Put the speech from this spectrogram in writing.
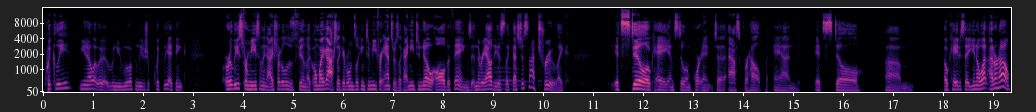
quickly, you know, when you move up in leadership quickly, I think or at least for me, something I struggled with was feeling like, oh my gosh, like everyone's looking to me for answers. Like I need to know all the things. And the reality is like that's just not true. Like it's still okay and still important to ask for help and it's still um okay to say you know what i don't know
